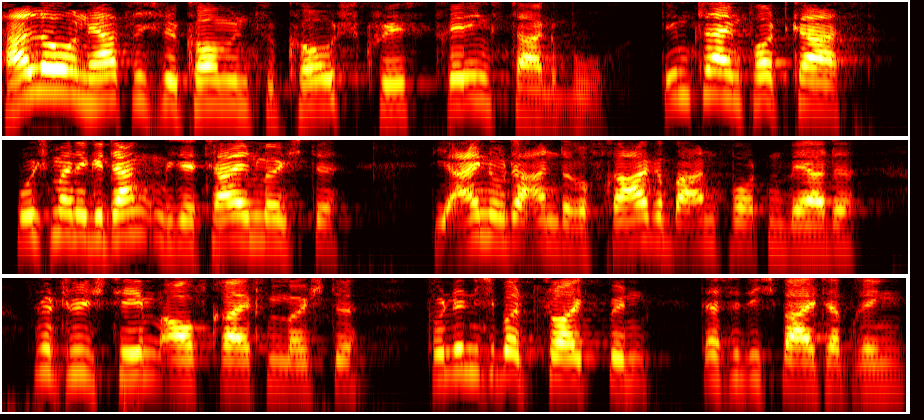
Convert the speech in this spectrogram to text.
Hallo und herzlich willkommen zu Coach Chris Trainingstagebuch, dem kleinen Podcast, wo ich meine Gedanken mit dir teilen möchte, die eine oder andere Frage beantworten werde und natürlich Themen aufgreifen möchte, von denen ich überzeugt bin, dass sie dich weiterbringen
